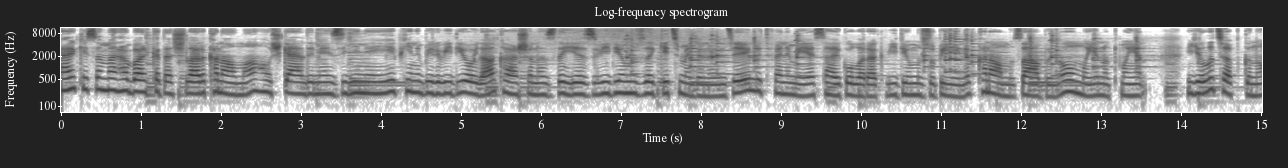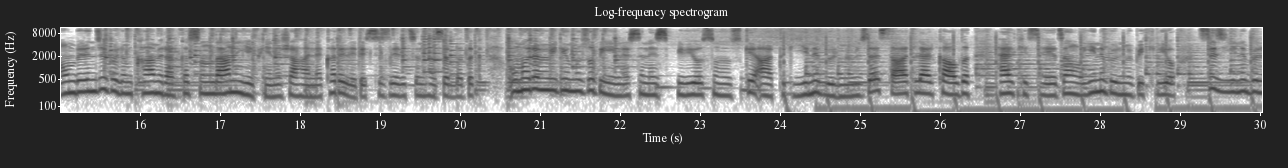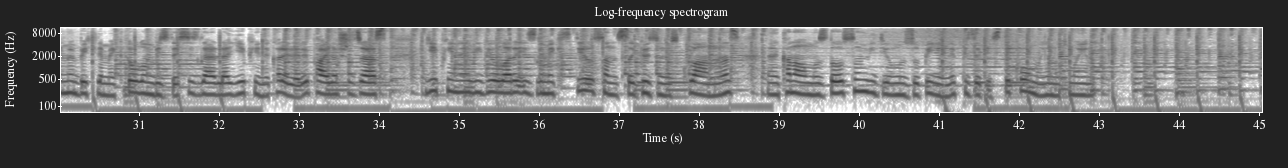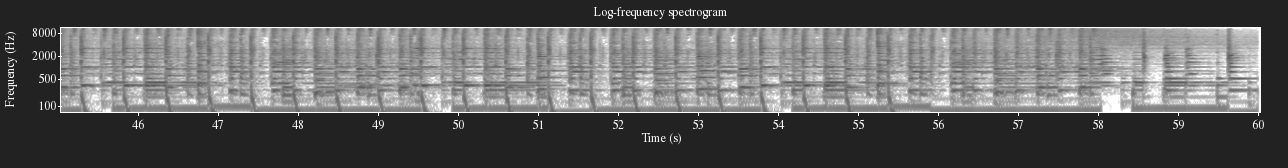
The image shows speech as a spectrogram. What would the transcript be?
Herkese merhaba arkadaşlar kanalıma hoş geldiniz. Yine yepyeni bir videoyla karşınızdayız. Videomuza geçmeden önce lütfen emeğe saygı olarak videomuzu beğenip kanalımıza abone olmayı unutmayın. Yalı Çapkını 11. bölüm kamera arkasından yepyeni şahane kareleri sizler için hazırladık. Umarım videomuzu beğenirsiniz. Biliyorsunuz ki artık yeni bölümümüze saatler kaldı. Herkes heyecanla yeni bölümü bekliyor. Siz yeni bölümü beklemekte olun biz de sizlerle yepyeni kareleri paylaşacağız. Yepyeni videoları izlemek istiyorsanız da gözünüz kulağınız e, kanalımızda olsun videomuzu beğenip bize destek olmayı unutmayın.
